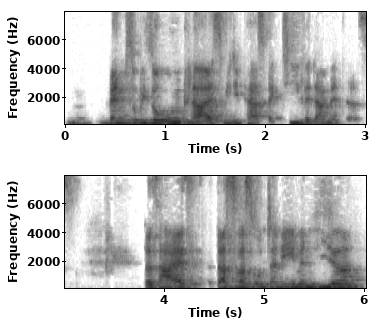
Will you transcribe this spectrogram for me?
wenn sowieso unklar ist, wie die Perspektive damit ist? Das heißt, das, was Unternehmen hier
